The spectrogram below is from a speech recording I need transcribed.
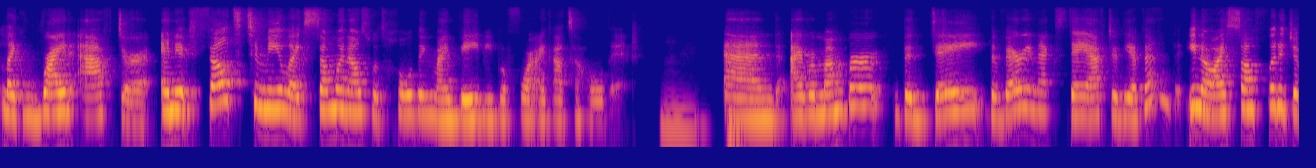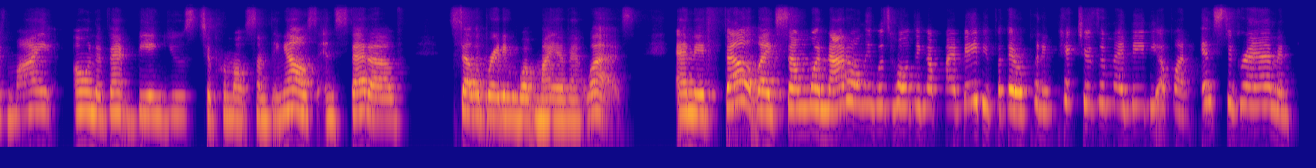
like right after. And it felt to me like someone else was holding my baby before I got to hold it. Mm. And I remember the day, the very next day after the event, you know, I saw footage of my own event being used to promote something else instead of celebrating what my event was. And it felt like someone not only was holding up my baby, but they were putting pictures of my baby up on Instagram. And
